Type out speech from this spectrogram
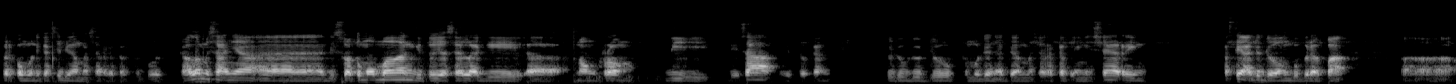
berkomunikasi dengan masyarakat tersebut. Kalau misalnya uh, di suatu momen gitu ya saya lagi uh, nongkrong di desa gitu kan, duduk-duduk, kemudian ada masyarakat yang ingin sharing, pasti ada dong beberapa uh,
